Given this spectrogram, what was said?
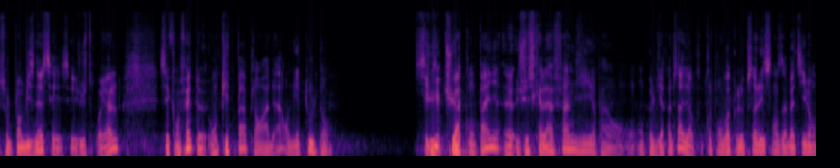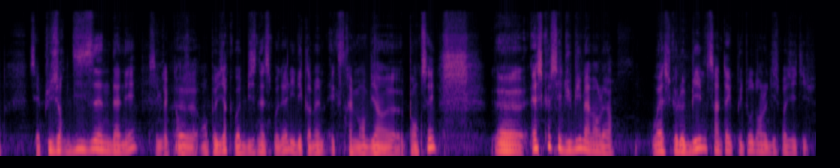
sur le plan business, c'est- c'est juste royal. C'est qu'en fait, on ne quitte pas plan radar, on y est tout le temps. C'est Tu, tu accompagnes euh, jusqu'à la fin de vie. Enfin, on, peut le dire comme ça. Quand on voit que l'obsolescence d'un bâtiment, c'est plusieurs dizaines d'années, euh, on peut dire que votre business model, il est quand même extrêmement bien euh, pensé. Euh, est-ce que c'est du BIM avant l'heure? Ou est-ce que le BIM s'intègre plutôt dans le dispositif?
